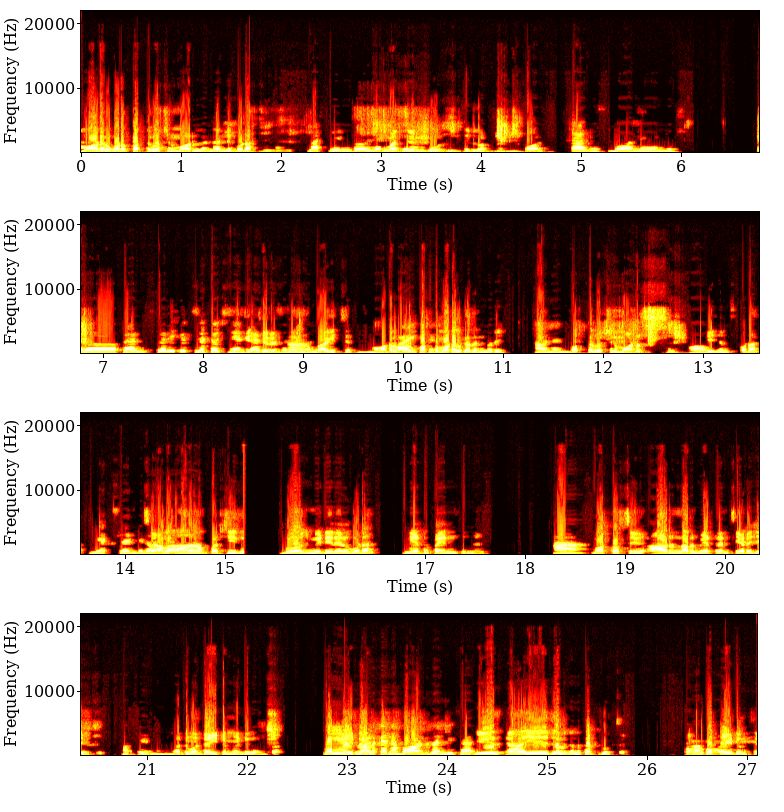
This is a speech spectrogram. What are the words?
మోడల్ కూడా కొత్తగా వచ్చిన మోడల్ అండి. అన్ని కూడా మస్లిన్ గోల్డ్ మస్లిన్ గోల్డ్ ఇదిగోండి క్వాలిటీ చార్జెస్ బాగున్నాయండి. బాగా ఇచ్చారు. మోడల్ కూడా కొత్త. మోడల్ కదండి మరి. అవునండి. కొత్తగా వచ్చిన మోడల్స్ డిజైన్స్ కూడా. ఎక్సలెంట్గా చాలా ప్రతి బ్లౌజ్ మెటీరియల్ కూడా మీటర్ పైన ఉంటుందండి. మొత్తం ఆరున్నర మీటర్ అని చీర చేయదు. అటువంటి ఐటమ్ అండి ఇదంతా కొత్త ఏజ్ ఐటమ్ వాళ్ళకైనా ఏ ఏజ్ కట్టుకోవచ్చు. కొత్త కొత్త ఐటమ్స్.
